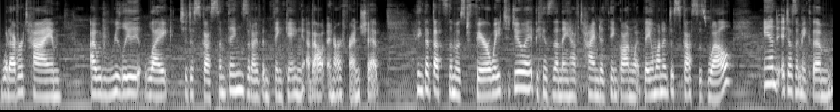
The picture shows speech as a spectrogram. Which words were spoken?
whatever time? I would really like to discuss some things that I've been thinking about in our friendship. I think that that's the most fair way to do it because then they have time to think on what they want to discuss as well. And it doesn't make them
